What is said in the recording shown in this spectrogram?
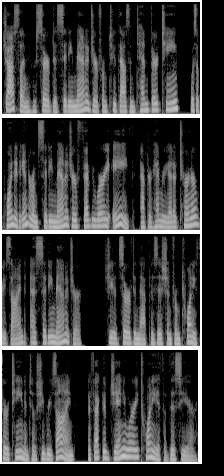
Jocelyn, who served as city manager from 2010 13, was appointed interim city manager February 8 after Henrietta Turner resigned as city manager. She had served in that position from 2013 until she resigned, effective January 20th of this year.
